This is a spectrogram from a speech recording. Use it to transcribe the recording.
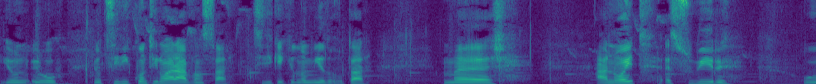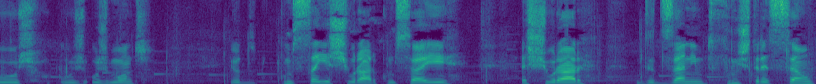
eu, eu, eu decidi continuar a avançar, decidi que aquilo não me ia derrotar. Mas à noite, a subir os, os, os montes, eu comecei a chorar, comecei a chorar de desânimo, de frustração,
